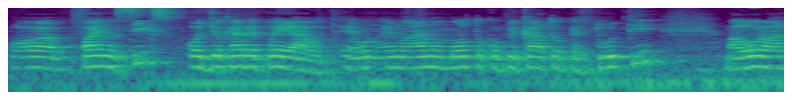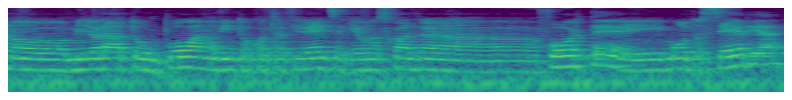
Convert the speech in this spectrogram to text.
o final six o giocare playout. È un, è un anno molto complicato per tutti, ma loro hanno migliorato un po', hanno vinto contro Firenze che è una squadra forte e molto seria.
